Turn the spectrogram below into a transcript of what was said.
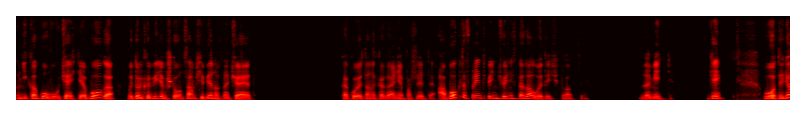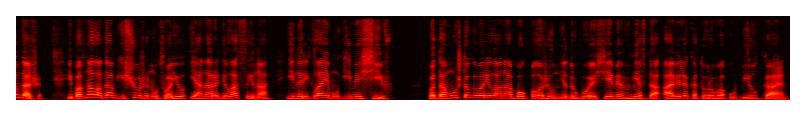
никакого участия Бога, мы только видим, что он сам себе назначает какое-то наказание последствия. А Бог-то, в принципе, ничего не сказал в этой ситуации. Заметьте. Окей? Вот, идем дальше. «И познал Адам еще жену свою, и она родила сына, и нарекла ему имя Сив, потому что, говорила она, Бог положил мне другое семя вместо Авеля, которого убил Каин.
